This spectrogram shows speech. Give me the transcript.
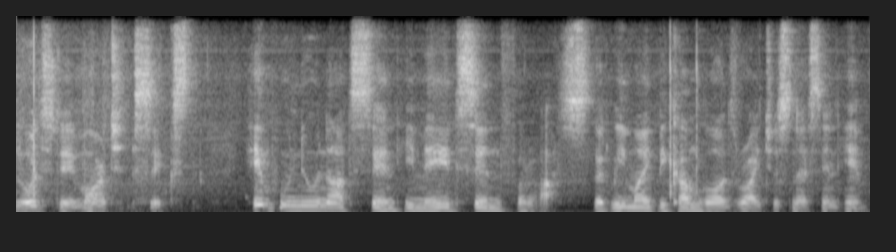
Lord's Day, March 6th. Him who knew not sin, he made sin for us, that we might become God's righteousness in him.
